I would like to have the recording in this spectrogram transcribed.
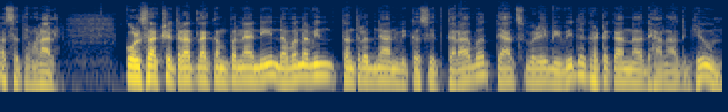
असं ते म्हणाले. कोळसा क्षेत्रातल्या कंपन्यांनी नवनवीन तंत्रज्ञान विकसित करावं त्याचवेळी विविध घटकांना ध्यानात घेऊन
